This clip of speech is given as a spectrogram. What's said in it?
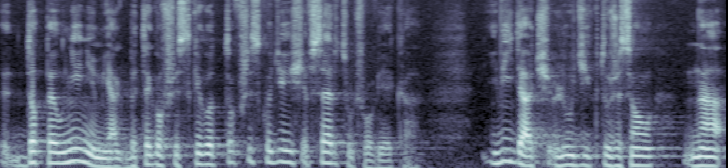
dopełnieniem jakby tego wszystkiego, to wszystko dzieje się w sercu człowieka. I widać ludzi, którzy są na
